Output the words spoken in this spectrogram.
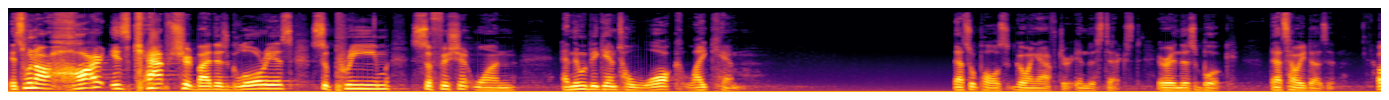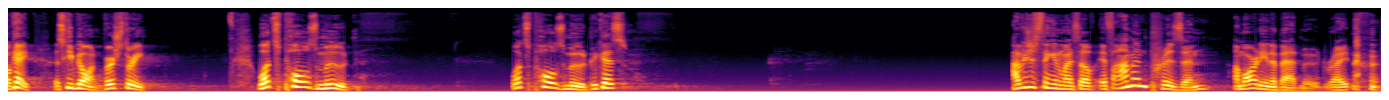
It's when our heart is captured by this glorious, supreme, sufficient one, and then we begin to walk like him. That's what Paul's going after in this text or in this book. That's how he does it. Okay, let's keep going. Verse 3. What's Paul's mood? What's Paul's mood? Because I was just thinking to myself, if I'm in prison, I'm already in a bad mood, right?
